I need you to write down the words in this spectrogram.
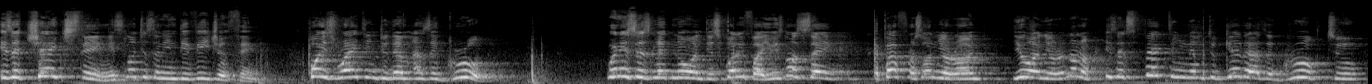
is a church thing, it's not just an individual thing. Paul is writing to them as a group. When he says, let no one disqualify you, he's not saying, Epaphras on your own, you on your own. No, no. He's expecting them together as a group to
